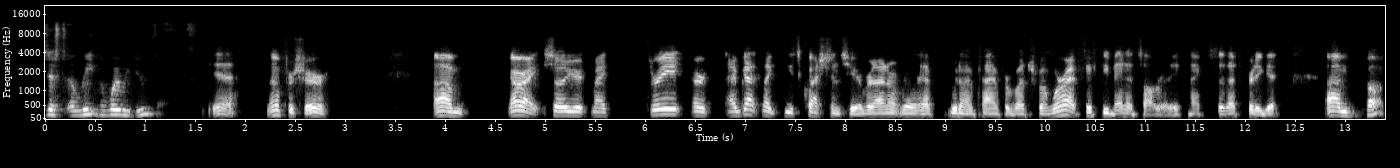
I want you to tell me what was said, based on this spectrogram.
just elite in the way we do things. Yeah, no, for sure. Um, all right. So you're my three, or I've got like these questions here, but I don't really have, we don't have time for a bunch of them. We're at 50 minutes already. Next. So that's pretty good. Um, oh.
